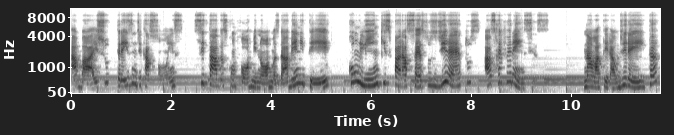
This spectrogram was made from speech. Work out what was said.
Abaixo, três indicações, citadas conforme normas da ABNT, com links para acessos diretos às referências. Na lateral direita,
